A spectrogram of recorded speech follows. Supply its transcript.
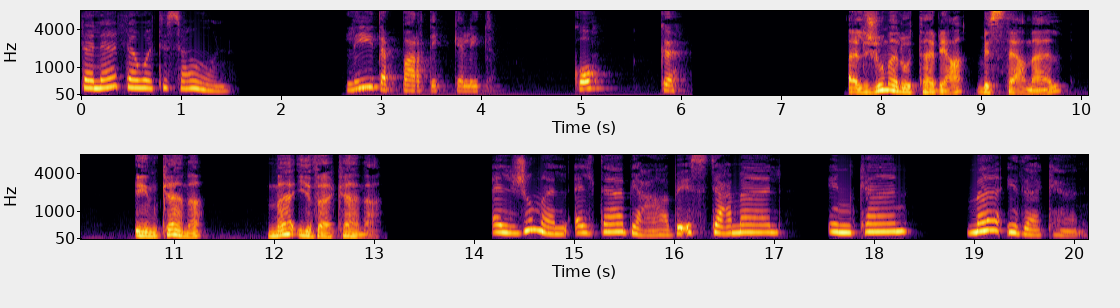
ثلاثة وتسعون. Liitepartikkelit. Ko, kö. الجمل التابعة باستعمال إن كان ما إذا كان. الجمل التابعة باستعمال إن كان ما إذا كان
